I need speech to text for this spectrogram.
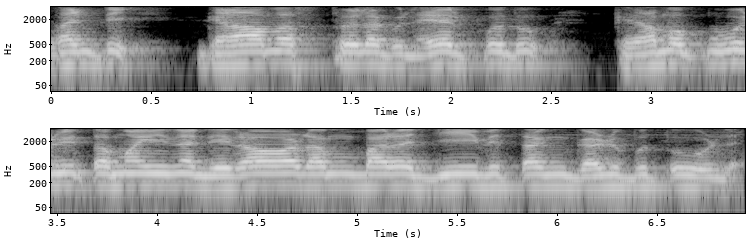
వంటి గ్రామస్తులకు నేర్పుతూ క్రమపూరితమైన నిరాడంబర జీవితం గడుపుతూ ఉండే.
